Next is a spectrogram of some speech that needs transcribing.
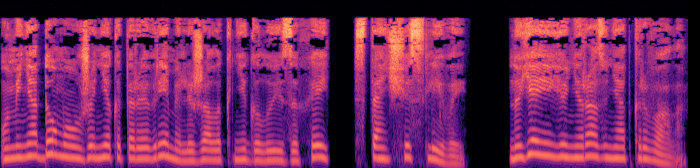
У меня дома уже некоторое время лежала книга Луизы Хей «Стань счастливой», но я ее ни разу не открывала.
